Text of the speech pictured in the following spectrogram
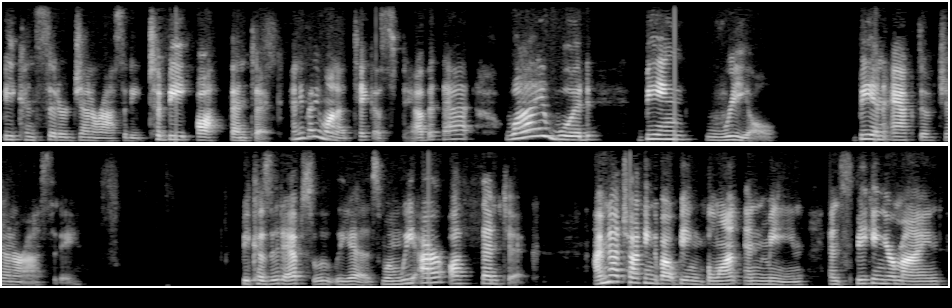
be considered generosity to be authentic? Anybody want to take a stab at that? Why would being real be an act of generosity? Because it absolutely is. When we are authentic, I'm not talking about being blunt and mean and speaking your mind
